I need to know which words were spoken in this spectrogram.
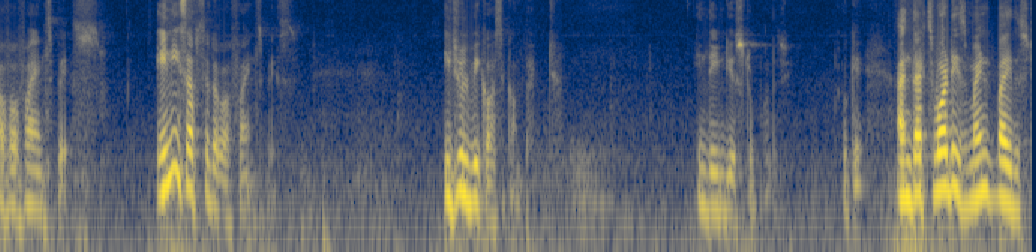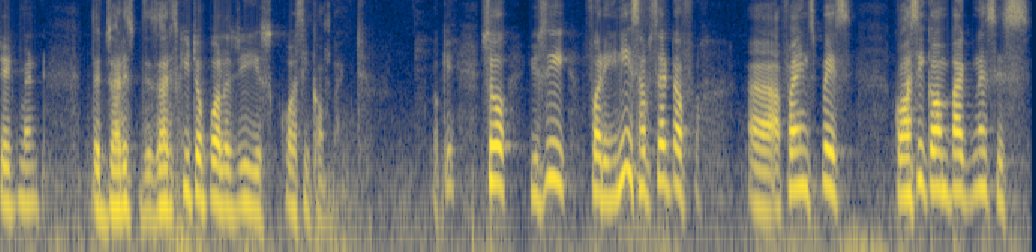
of a affine space any subset of a affine space it will be quasi compact in the induced topology okay? And that is what is meant by the statement that Zariski topology is quasi compact okay? So you see for any subset of affine space quasi compactness is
